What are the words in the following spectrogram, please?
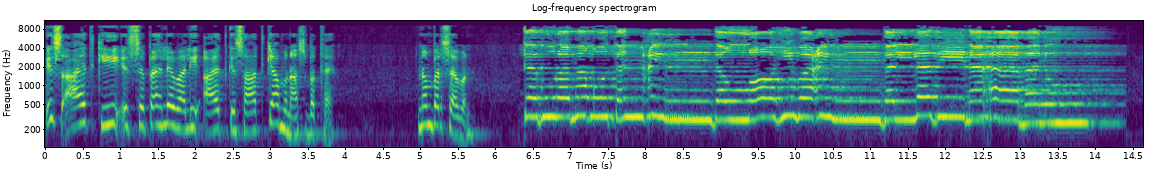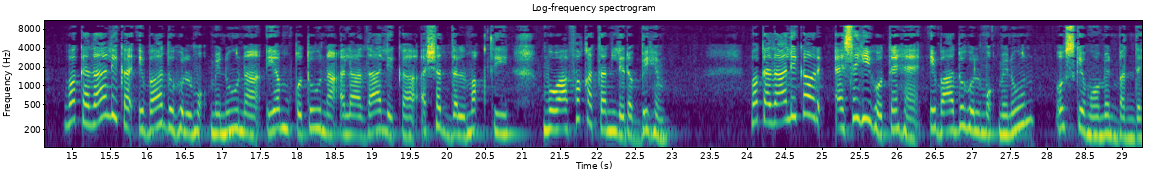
اس آیت کی اس سے پہلے والی آیت کے ساتھ کیا مناسبت ہے؟ نمبر سیون و کدالی کا عباد المؤمنون یم قطون اللہ دالی کا اشد المقتی موافقتا لربهم. وہ کدالی اور ایسے ہی ہوتے ہیں عباد المؤمنون اس کے مومن بندے.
